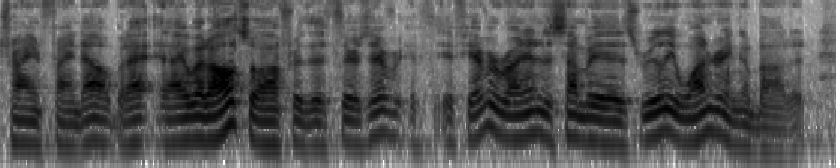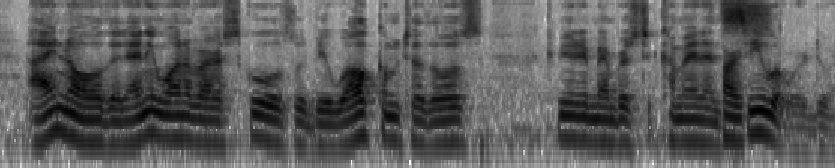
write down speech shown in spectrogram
try and find out. But I, I would also offer that if there's ever, if, if you ever run into somebody that's really wondering about it, I know that any one of our schools would be welcome to those community members to come in and see what we're doing.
